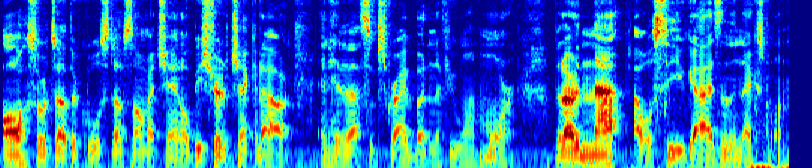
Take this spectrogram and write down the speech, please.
all sorts of other cool stuff's on my channel, be sure to check it out and hit that subscribe button if you want more. But other than that, I will see you guys in the next one.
